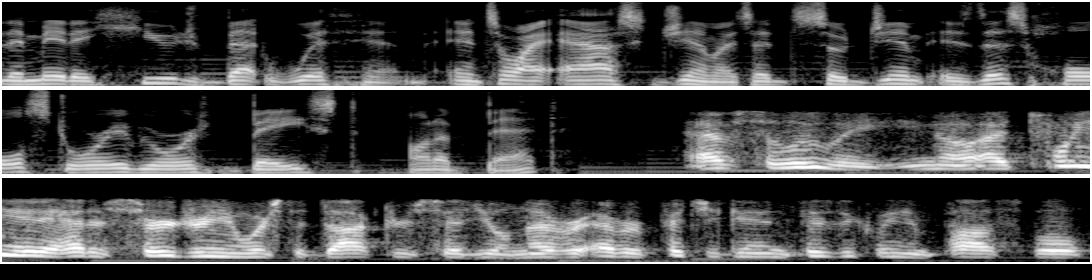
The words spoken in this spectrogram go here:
they made a huge bet with him. And so I asked Jim, I said, So, Jim, is this whole story of yours based on a bet? Absolutely. You know, at 28, I had a surgery in which the doctor said you'll never ever pitch again, physically impossible.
